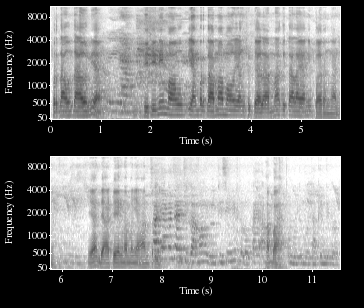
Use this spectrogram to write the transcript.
bertahun-tahun ya. Di sini mau yang pertama mau yang sudah lama kita layani barengan, ya, tidak ada yang namanya antri. Soalnya kan saya juga mau ini di sini tuh loh kayak Apa? tumbuh-tumbuh daging gitu loh.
